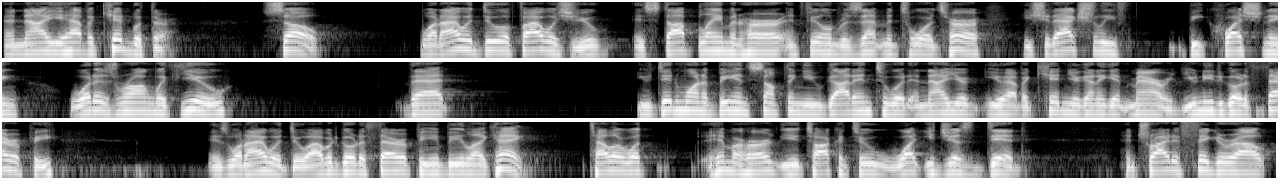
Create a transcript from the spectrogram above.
and now you have a kid with her. So, what I would do if I was you is stop blaming her and feeling resentment towards her. You should actually be questioning what is wrong with you that you didn't want to be in something, you got into it, and now you you have a kid and you're going to get married. You need to go to therapy, is what I would do. I would go to therapy and be like, hey, tell her what him or her you're talking to, what you just did, and try to figure out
